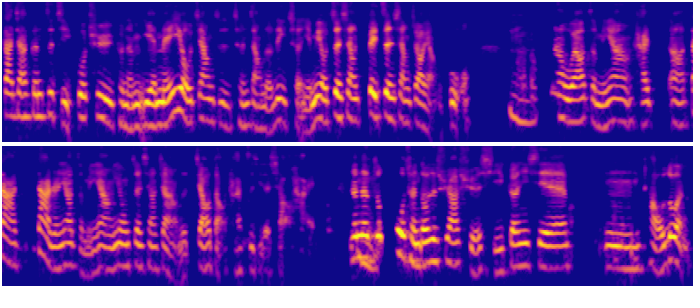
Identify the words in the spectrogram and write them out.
大家跟自己过去可能也没有这样子成长的历程，也没有正向被正向教养过。嗯，那我要怎么样？还啊、呃，大大人要怎么样用正向教养的教导他自己的小孩？那那都过程都是需要学习跟一些嗯讨论，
